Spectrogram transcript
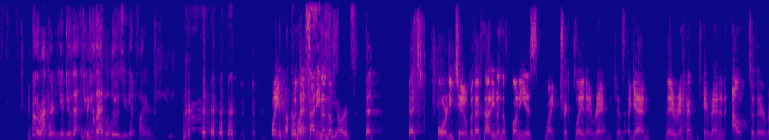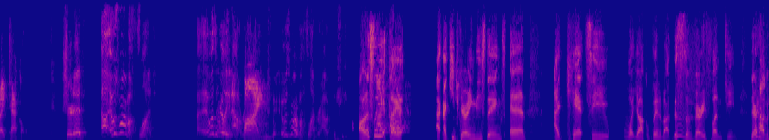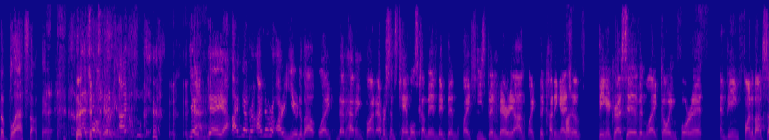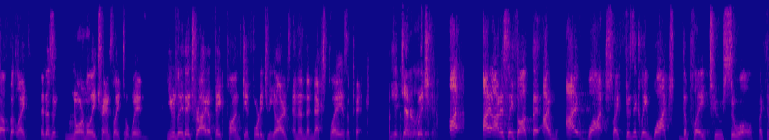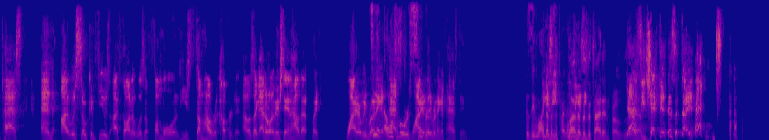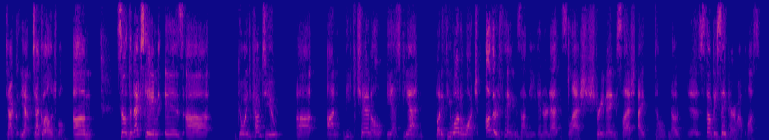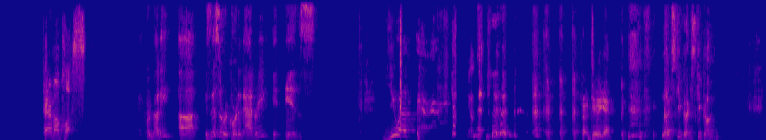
For the record, you do that. You do that and lose, you get fired. Wait, They got them but like that's not even the yards. that that's 42 but that's not even the funniest like trick play they ran because again they ran they ran an out to their right tackle Sure did. Uh, it was more of a flood. Uh, it wasn't really an out. route. Fine. It was more of a flood route. Honestly, I I, thought- I I keep hearing these things and I can't see what y'all complain about. This is a very fun team. They're having a blast out there. Imagine Oh, caring I- yeah yeah yeah i've never i've never argued about like them having fun ever since campbell's come in they've been like he's been very on like the cutting edge Fun. of being aggressive and like going for it and being fun about stuff but like that doesn't normally translate to win usually they try a fake punt get 42 yards and then the next play is a pick Generally Which- speaking. I I honestly thought that I I watched like physically watched the play to Sewell like the pass and I was so confused I thought it was a fumble and he somehow recovered it. I was like I don't understand how that like why are we running a pass eligible why are they running a pass to him? Because he lined up Because as a tight end. Line end. up because as a tight end, probably. Yes, yeah. he checked it as a tight end. Tackle, yeah, tackle eligible. Um, so the next game is uh going to come to you uh on the channel ESPN. But if you want to watch other things on the internet slash streaming slash I don't know, uh, Stumpy say Paramount Plus. Paramount Plus. Hey everybody, uh, is this a recorded ad read? It is. You have Damn it. do it again. no, just keep going. Just keep going.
